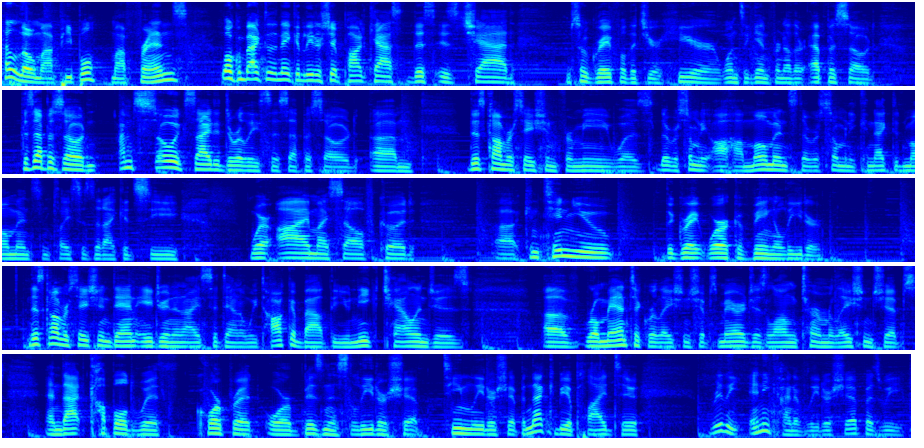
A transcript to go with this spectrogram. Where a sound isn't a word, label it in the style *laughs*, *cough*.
Hello, my people, my friends. Welcome back to the Naked Leadership Podcast. This is Chad. I'm so grateful that you're here once again for another episode. This episode, I'm so excited to release this episode. Um, this conversation for me was there were so many aha moments, there were so many connected moments and places that I could see where I myself could uh, continue the great work of being a leader this conversation, Dan, Adrian, and I sit down and we talk about the unique challenges of romantic relationships, marriages, long term relationships, and that coupled with corporate or business leadership, team leadership, and that can be applied to really any kind of leadership, as we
